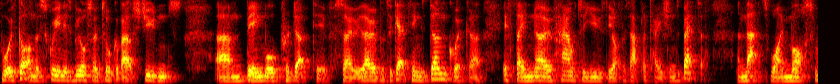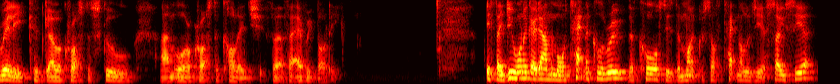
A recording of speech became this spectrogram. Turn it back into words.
What we've got on the screen is we also talk about students um, being more productive. So they're able to get things done quicker if they know how to use the Office applications better. And that's why MOS really could go across the school um, or across the college for, for everybody. If they do want to go down the more technical route, the course is the Microsoft Technology Associate,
